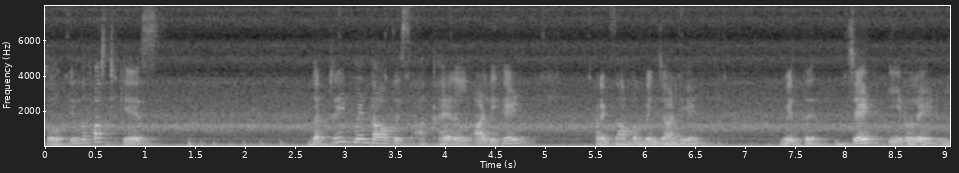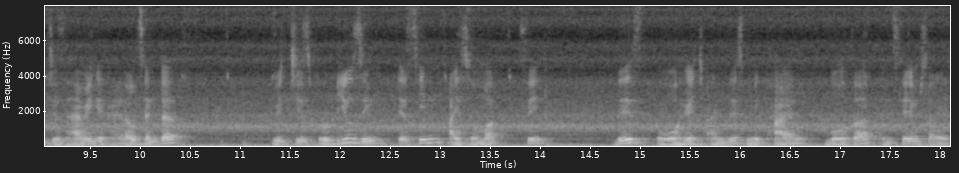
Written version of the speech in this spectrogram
So in the first case the treatment of this achiral aldehyde for example benzaldehyde with Z enolate which is having a chiral center which is producing a syn isomer. See this OH and this methyl both are in same side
